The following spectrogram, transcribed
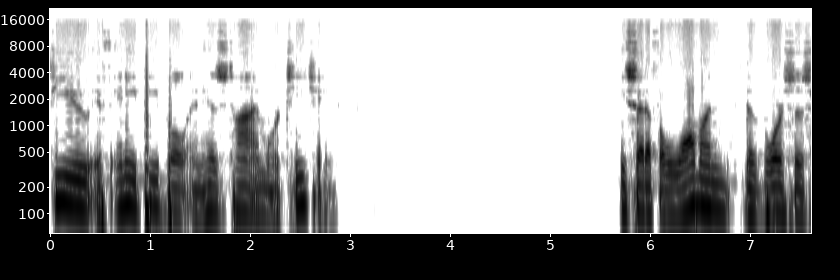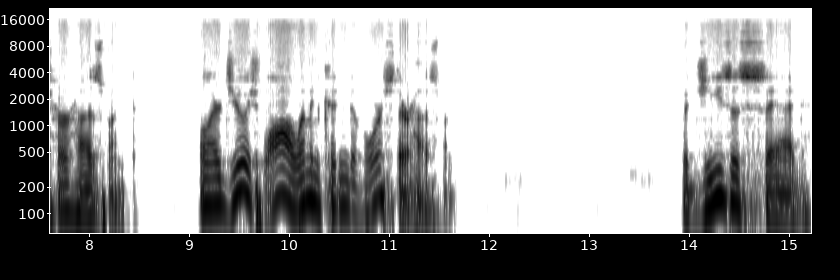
few, if any, people in his time were teaching. He said if a woman divorces her husband, well, in Jewish law, women couldn't divorce their husband. But Jesus said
